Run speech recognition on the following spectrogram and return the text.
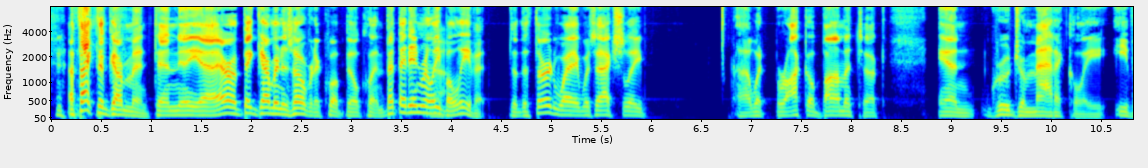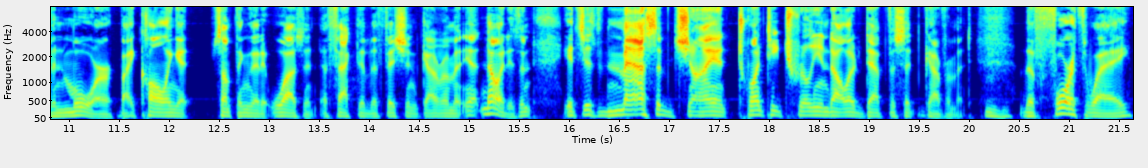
effective government, and the uh, era of big government is over, to quote Bill Clinton. But they didn't really believe it. So the third way was actually uh, what Barack Obama took and grew dramatically even more by calling it something that it wasn't effective, efficient government. Yeah, no, it isn't. It's just massive, giant, $20 trillion deficit government. Mm-hmm. The fourth way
